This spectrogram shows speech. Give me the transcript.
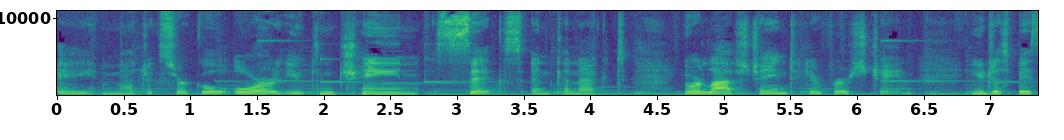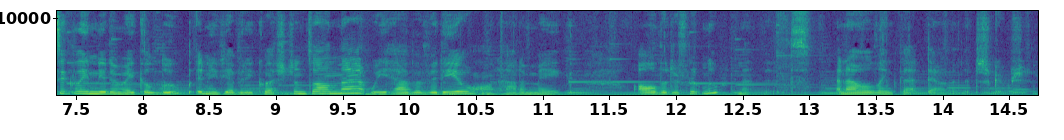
a magic circle or you can chain six and connect your last chain to your first chain. You just basically need to make a loop and if you have any questions on that, we have a video on how to make all the different loop methods and I will link that down in the description.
